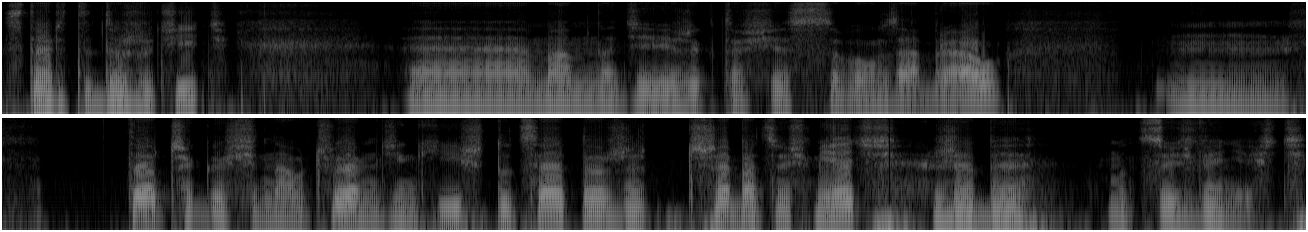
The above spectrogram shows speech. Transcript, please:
sterty dorzucić. E, mam nadzieję, że ktoś się z sobą zabrał. To, czego się nauczyłem dzięki sztuce, to, że trzeba coś mieć, żeby móc coś wynieść.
